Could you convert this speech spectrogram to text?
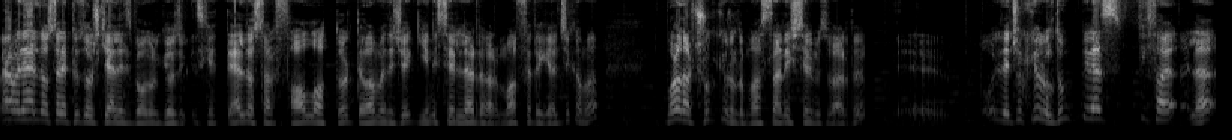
Merhaba değerli dostlar hepiniz hoş geldiniz. Ben Onur Gözlük İsket. Değerli dostlar Fallout 4 devam edecek. Yeni seriler de var. Mafya da gelecek ama bu aralar çok yoruldum. Hastane işlerimiz vardı. Ee, o yüzden çok yoruldum. Biraz FIFA ile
